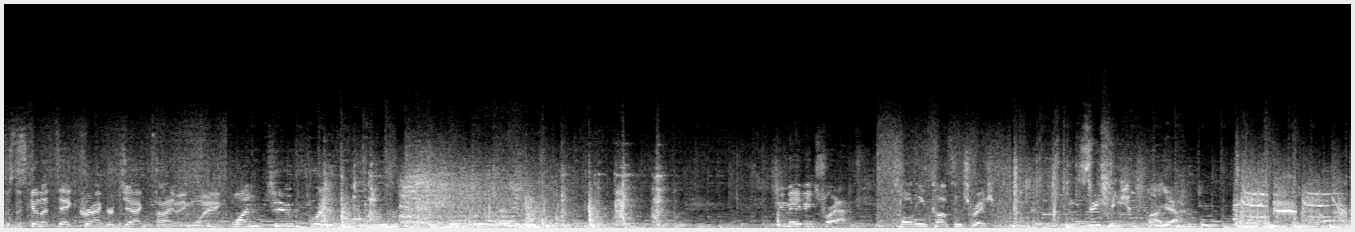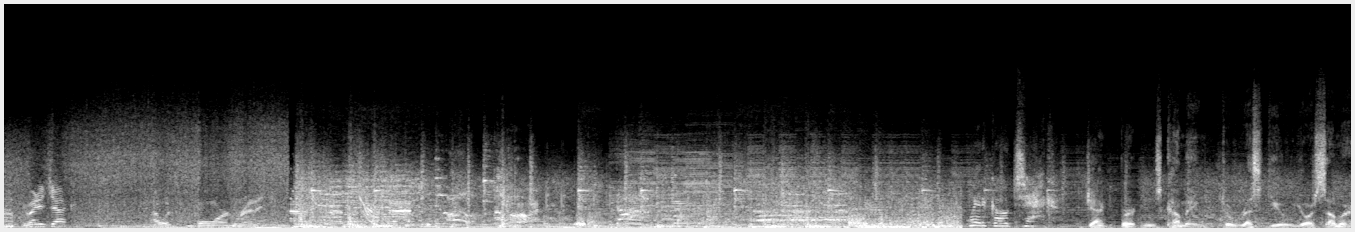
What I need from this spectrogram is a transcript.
This is gonna take Cracker Jack timing, Wang. One, two, three. She may be trapped. Total concentration. Safety. Oh, yeah. You ready, Jack? I was born ready. Way to go, Jack. Jack Burton's coming to rescue your summer.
